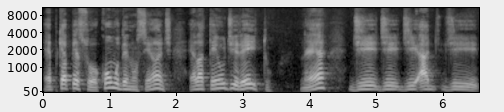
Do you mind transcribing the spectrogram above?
é porque a pessoa, como denunciante, ela tem o direito né, de, de, de, de,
